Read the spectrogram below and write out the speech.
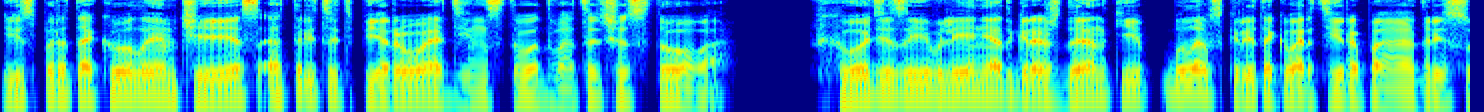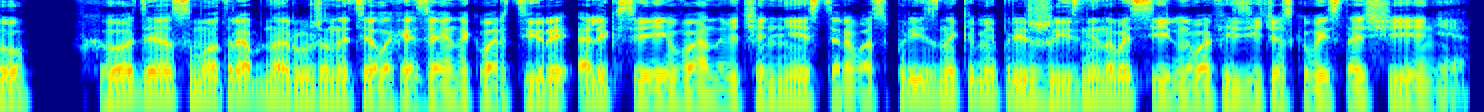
Из протокола МЧС от 31.11.26. В ходе заявления от гражданки была вскрыта квартира по адресу в ходе осмотра обнаружено тело хозяина квартиры Алексея Ивановича Нестерова с признаками прижизненного сильного физического истощения.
